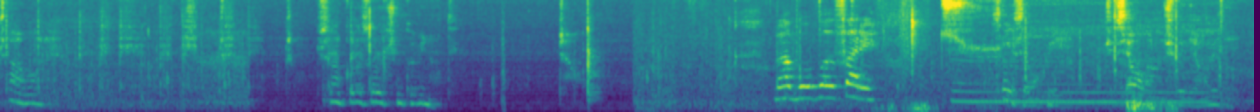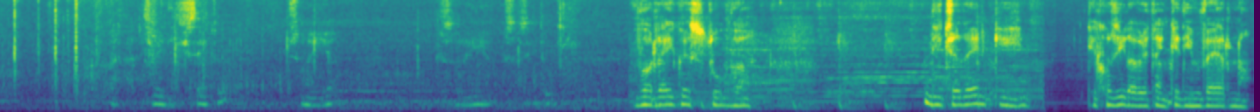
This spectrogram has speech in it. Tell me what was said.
Ciao amore. Ci sono ancora solo 5 minuti. Babbo, puoi fare? Sai che siamo qui? Ci siamo ma non ci vediamo, vedi? Ci sei tu, ci sono io, ci sono io, questo sei tu. Vorrei quest'uva. Dice Adelchi che così l'avrete anche d'inverno,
